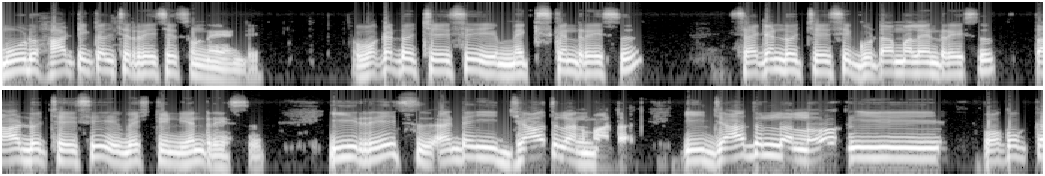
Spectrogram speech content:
మూడు హార్టికల్చర్ రేసెస్ ఉన్నాయండి. ఒకటి వచ్చేసి మెక్సికన్ రేస్ సెకండ్ వచ్చేసి గుటామలైన్ రేసు థర్డ్ వచ్చేసి వెస్ట్ ఇండియన్ రేస్. ఈ రేస్ అంటే ఈ జాతులు అనమాట ఈ జాతులలో ఈ ఒక్కొక్క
